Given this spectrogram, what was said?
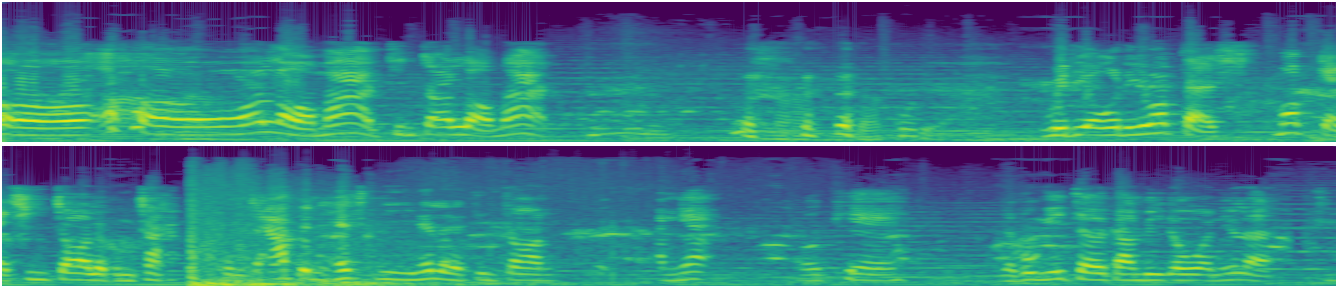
หโอ้โหหล่อมากชินจอนหล่อมาก วิดีโอนี้มอบแต่มอบแก่ชินจอนเลยผมจะผมจะอัพเป็น HD ให้เลยชินจอนอันเนี้ยโอเค เดี๋ยวพรุ่งนี้เจอกันวิดีโออันนี้แหละชิน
